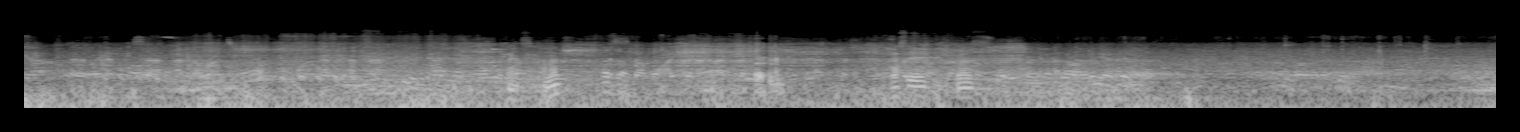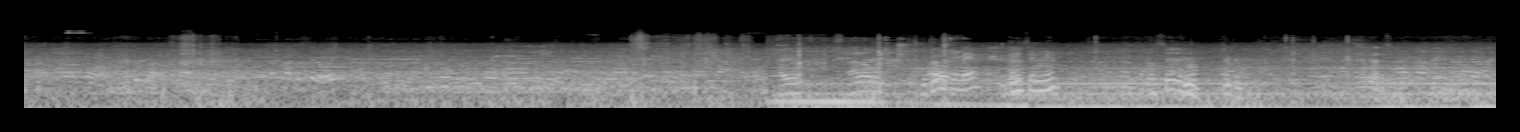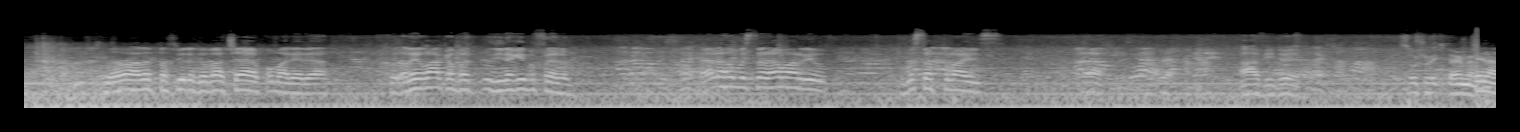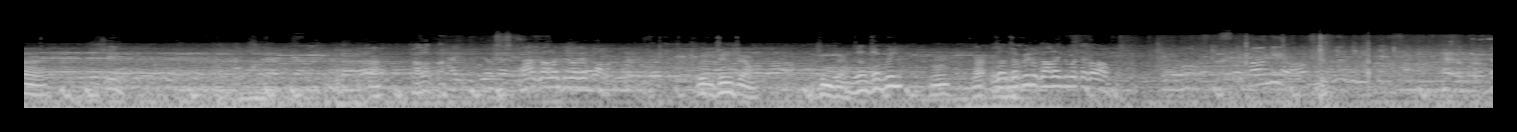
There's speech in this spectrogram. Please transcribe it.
yeah. Thanks. How much? Merci. Passe. Tu peux me filmer Tu peux me filmer تصوير D'accord. آه هذا التصوير يا جماعة شايف قوم عليه ده أنا راكب دينا جايب فيلم هلا هو مستر هاو ار يو. مستر برايس. آه. آه Fincan. Zancabil. Hı? Zancabil kala gibi tekrar.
